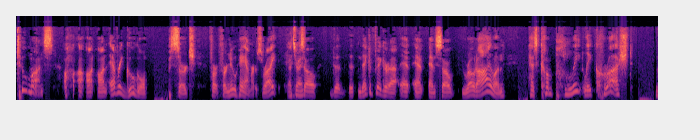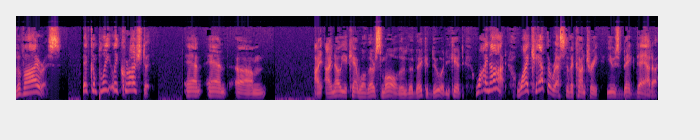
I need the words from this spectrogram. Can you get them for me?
two months on, on every Google search for, for new hammers, right? That's right. So the, the, they could figure out, and, and, and so Rhode Island has completely crushed the virus. They've completely crushed it. And, and, um, I, I know you can't, well, they're small. They, they could do it. You can't. Why not? Why can't the rest of the country use big data?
